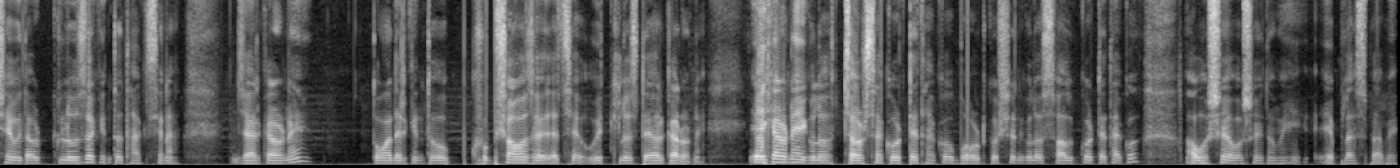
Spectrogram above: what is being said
সে উইদাউট ক্লুজও কিন্তু থাকছে না, যার কারণে তোমাদের কিন্তু খুব সহজ হয়ে যাচ্ছে উইথ ক্লুজ দেওয়ার কারণে। এই কারণে এগুলো চর্চা করতে থাকো বোর্ড কোশ্চেনগুলো সলভ করতে থাকো। অবশ্যই অবশ্যই তুমি এ প্লাস পাবে।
